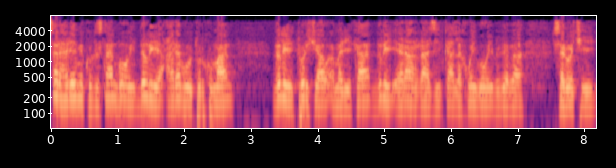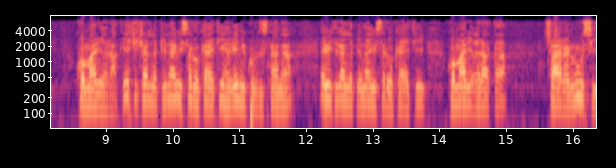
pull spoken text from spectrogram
سەر هەرێمی کوردستان بۆ ئەوی دڵی عەرەب و تورکمان، دڵی تورکیا و ئەمەریکا، دڵی ئێران ڕازی بکات لە خۆی بۆ ئەوی ببێ بە سەرۆکی کۆماری عێراق. یەکیکیان لە پێناوی سەرۆکایەتی هەرێمی کوردستانە، ئەوی تریان لە پێناوی سەرۆکایەتی کۆماری عێراقە. چارەنووسی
